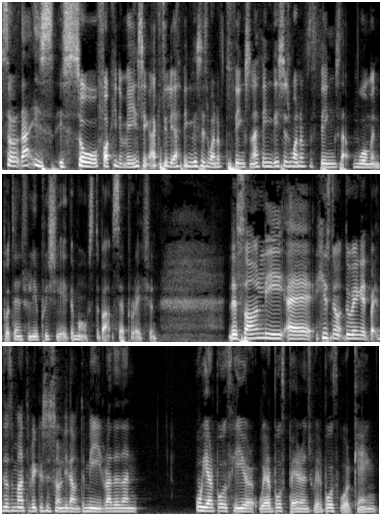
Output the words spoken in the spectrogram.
So that is is so fucking amazing. Actually, I think this is one of the things, and I think this is one of the things that women potentially appreciate the most about separation. There's only uh, he's not doing it, but it doesn't matter because it's only down to me, rather than we are both here, we are both parents, we are both working,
